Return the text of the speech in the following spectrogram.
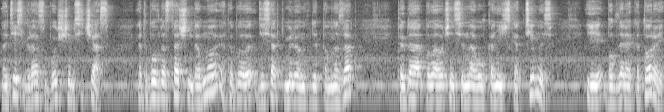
на 10 градусов больше, чем сейчас – это было достаточно давно, это было десятки миллионов лет тому назад, когда была очень сильна вулканическая активность, и благодаря которой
